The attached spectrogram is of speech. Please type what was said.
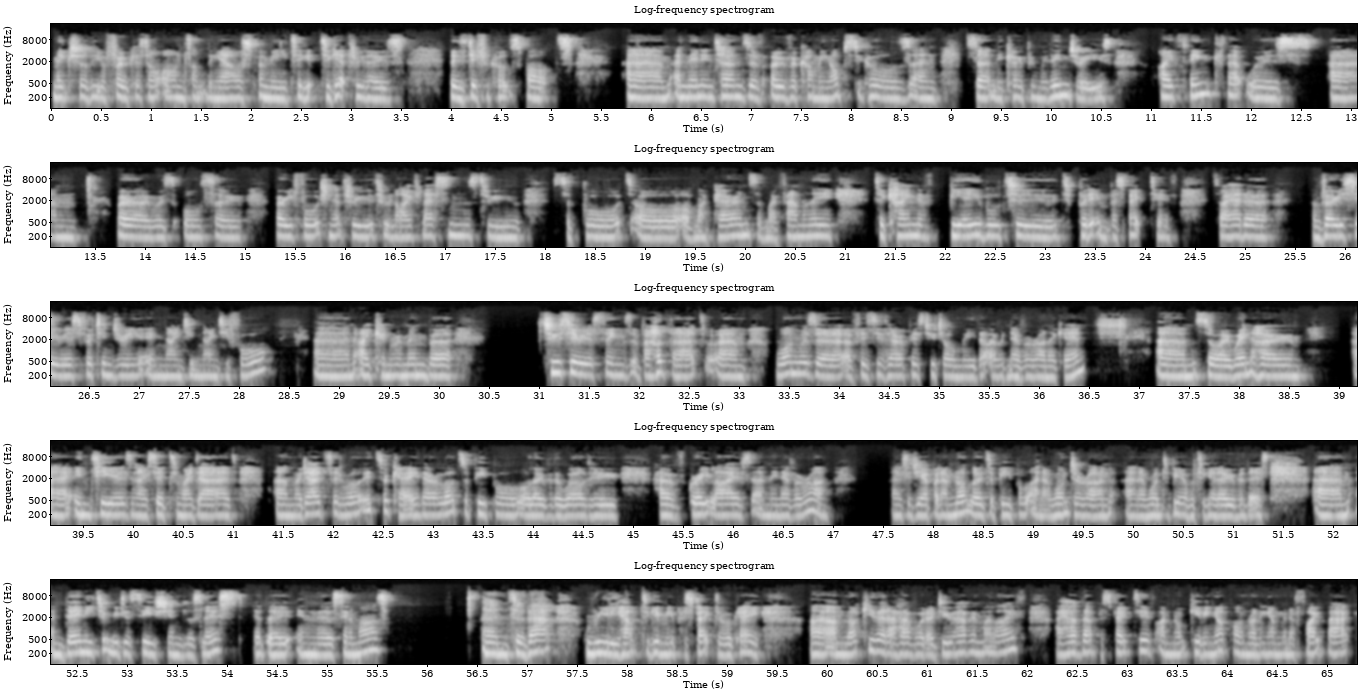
make sure that you're focused on, on something else for me to get to get through those those difficult spots. Um, and then in terms of overcoming obstacles and certainly coping with injuries, I think that was um, where I was also very fortunate through through life lessons, through support of, of my parents, of my family, to kind of be able to to put it in perspective. So I had a, a very serious foot injury in 1994. And I can remember two serious things about that. Um, one was a, a, physiotherapist who told me that I would never run again. Um, so I went home uh, in tears. And I said to my dad, and my dad said, Well, it's okay. There are lots of people all over the world who have great lives and they never run. I said, Yeah, but I'm not loads of people and I want to run and I want to be able to get over this. Um, and then he took me to see Schindler's List at the, in the cinemas. And so that really helped to give me a perspective. Okay, I'm lucky that I have what I do have in my life. I have that perspective. I'm not giving up on running. I'm going to fight back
